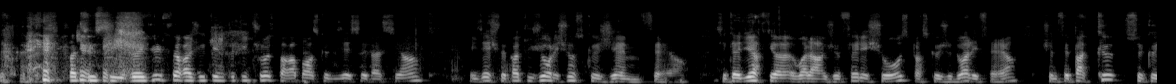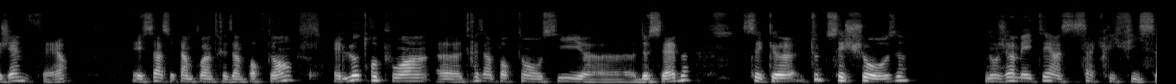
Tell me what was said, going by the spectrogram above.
pas de souci. Je vais juste rajouter une petite chose par rapport à ce que disait Sébastien. Il disait, je ne fais pas toujours les choses que j'aime faire. C'est-à-dire que voilà, je fais les choses parce que je dois les faire. Je ne fais pas que ce que j'aime faire. Et ça, c'est un point très important. Et l'autre point euh, très important aussi euh, de Seb, c'est que toutes ces choses n'ont jamais été un sacrifice.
